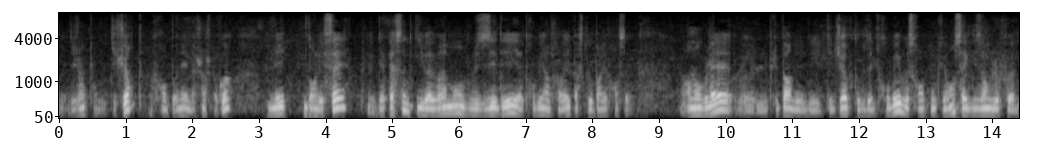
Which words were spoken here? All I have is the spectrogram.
Il y a des gens qui ont des t-shirts, franc-poney, machin, je sais pas quoi, mais dans les faits, il n'y a personne qui va vraiment vous aider à trouver un travail parce que vous parlez français. En anglais, euh, la plupart des, jobs que vous allez trouver, vous serez en concurrence avec des anglophones.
